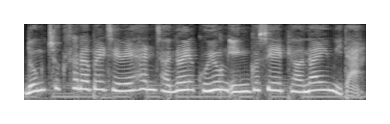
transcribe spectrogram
농축 산업을 제외한 전월 고용 인구수의 변화입니다.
